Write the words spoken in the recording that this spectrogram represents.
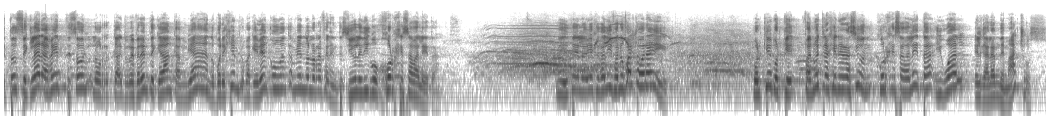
Entonces, claramente son los re- referentes que van cambiando. Por ejemplo, para que vean cómo van cambiando los referentes. Si yo le digo Jorge Zabaleta. Me la vieja califa, no falta por ahí. ¿Por qué? Porque para nuestra generación, Jorge Zabaleta, igual el galán de machos.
